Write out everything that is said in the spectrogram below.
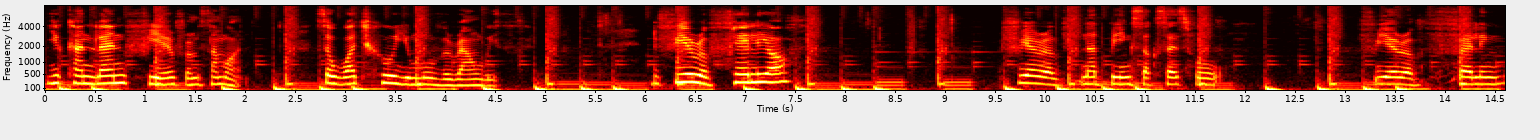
you can learn fear from someone. So watch who you move around with. The fear of failure, fear of not being successful, fear of failing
